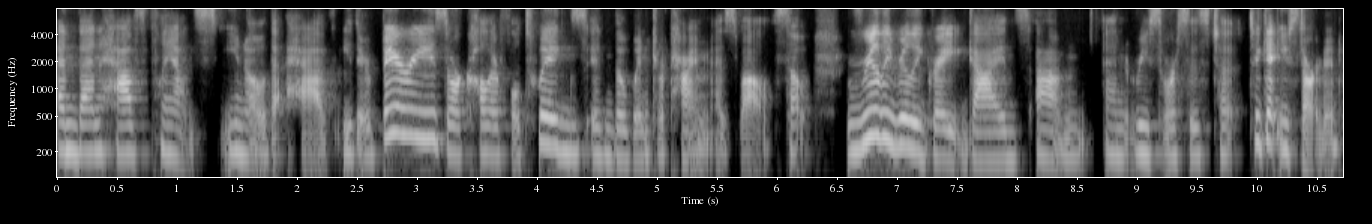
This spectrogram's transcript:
and then have plants, you know, that have either berries or colorful twigs in the winter time as well. So, really, really great guides um, and resources to, to get you started.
